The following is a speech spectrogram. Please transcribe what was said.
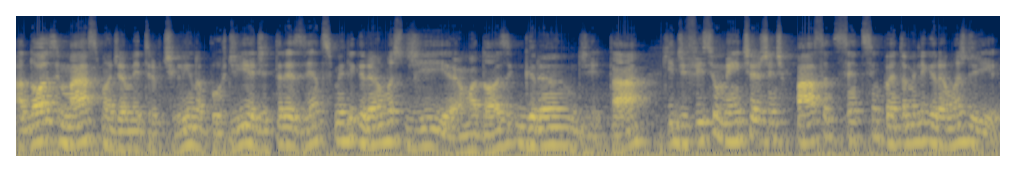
A dose máxima de amitriptilina por dia é de 300 miligramas dia, é uma dose grande, tá? Que dificilmente a gente passa de 150 miligramas dia.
